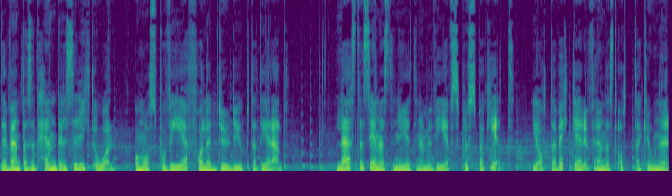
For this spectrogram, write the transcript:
Det väntas ett händelserikt år. Om oss på VF håller du dig uppdaterad. Läs de senaste nyheterna med VFs pluspaket i åtta veckor för endast 8 kronor.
